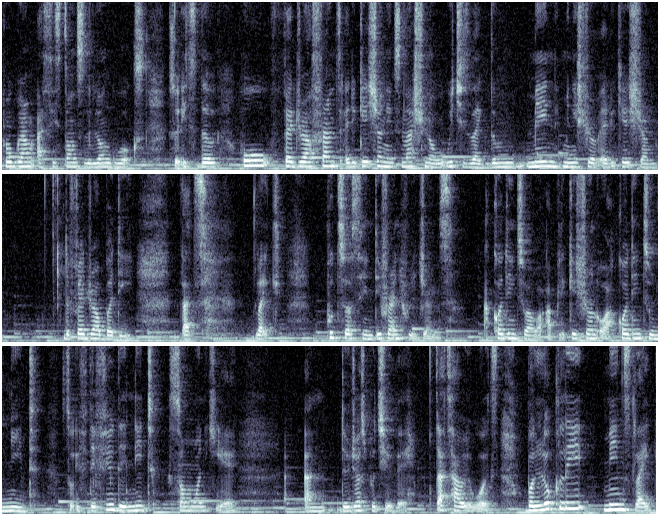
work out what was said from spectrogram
program assistante de langue works. So it's the whole federal france education international which is like the main ministry of education the federal body that like puts us in different regions according to our application or according to need. So if they feel they need someone here and they just put you there. That's how it works. But locally means like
